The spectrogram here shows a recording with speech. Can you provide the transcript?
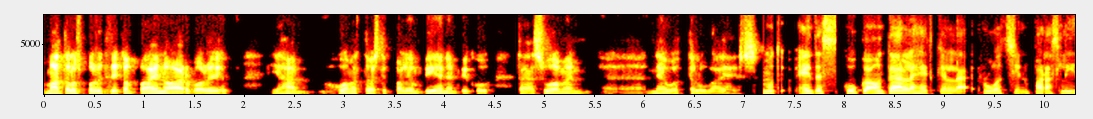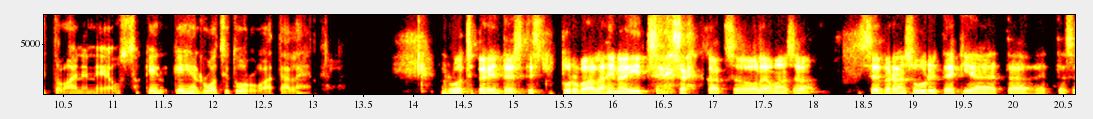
maatalouspolitiikan painoarvo oli ihan huomattavasti paljon pienempi kuin tämä Suomen neuvotteluvaiheessa. Mutta entäs kuka on tällä hetkellä Ruotsin paras liittolainen EU:ssa? Kehen Ruotsi turvaa tällä hetkellä? No, Ruotsi perinteisesti turvaa lähinnä itseensä, katsoo olevansa sen verran suuri tekijä, että, että se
